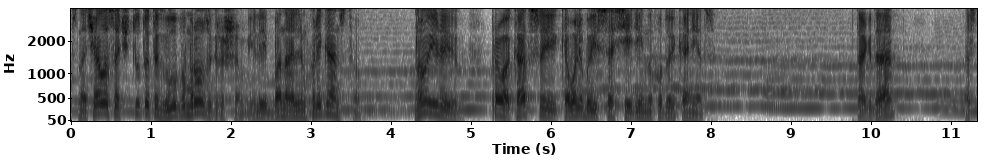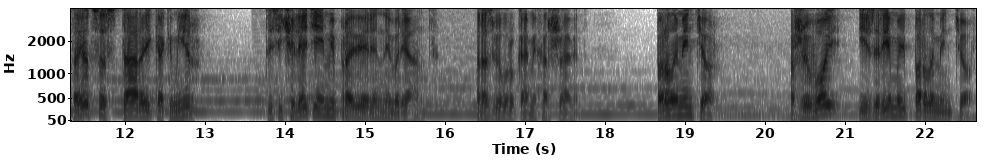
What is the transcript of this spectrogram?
Сначала сочтут это глупым розыгрышем или банальным хулиганством. Ну или провокацией кого-либо из соседей на худой конец. Тогда остается старый как мир, тысячелетиями проверенный вариант, развел руками Харшавин. Парламентер. Живой и зримый парламентер.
